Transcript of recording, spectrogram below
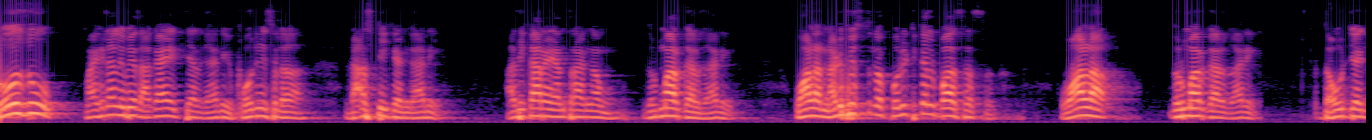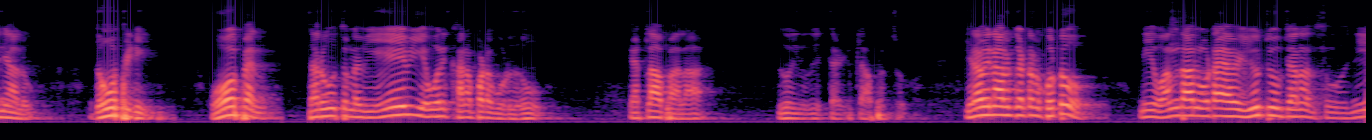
రోజు మహిళల మీద అఘాయిత్యాలు కానీ పోలీసుల దాష్టీక్యం కానీ అధికార యంత్రాంగం దుర్మార్గాలు కానీ వాళ్ళ నడిపిస్తున్న పొలిటికల్ బాసెస్ వాళ్ళ దుర్మార్గాలు కానీ దౌర్జన్యాలు దోపిడీ ఓపెన్ జరుగుతున్నవి ఏవి ఎవరికి కనపడకూడదు. ఎట్లా పాలా? ఇదిగో ఇది ఇట్లా ఇట్లా ఆపచ్చు. ఇరవై నాలుగు గంటలు కొట్టు. నీ వంద నూట యాభై యూట్యూబ్ ఛానల్స్ నీ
